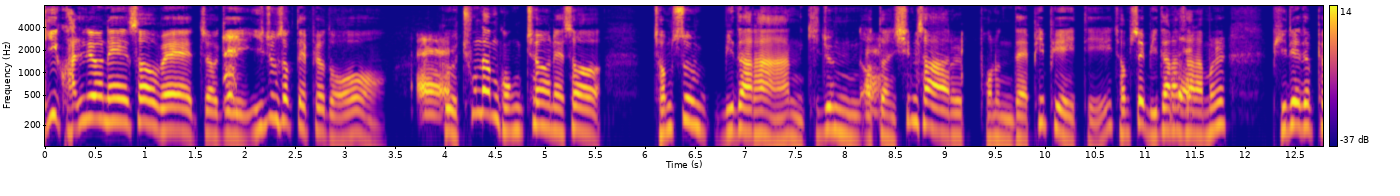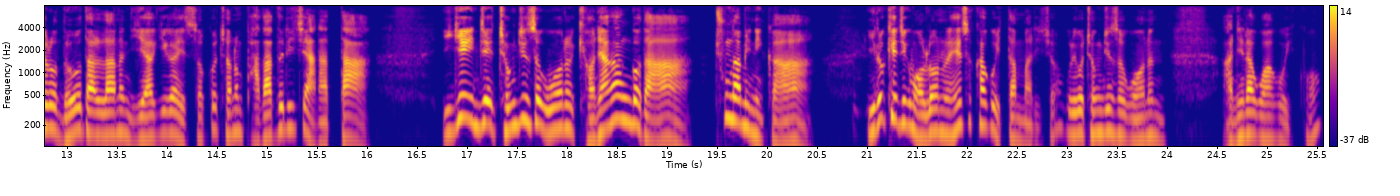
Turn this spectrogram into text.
이 관련해서 왜 저기 이준석 대표도 네. 그 충남 공천에서 점수 미달한 기준 네. 어떤 심사를 보는데 PPAT 점수에 미달한 네. 사람을 비례대표로 넣어달라는 이야기가 있었고 저는 받아들이지 않았다. 이게 이제 정진석 의원을 겨냥한 거다. 충남이니까. 이렇게 지금 언론은 해석하고 있단 말이죠. 그리고 정진석 의원은 아니라고 하고 있고.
